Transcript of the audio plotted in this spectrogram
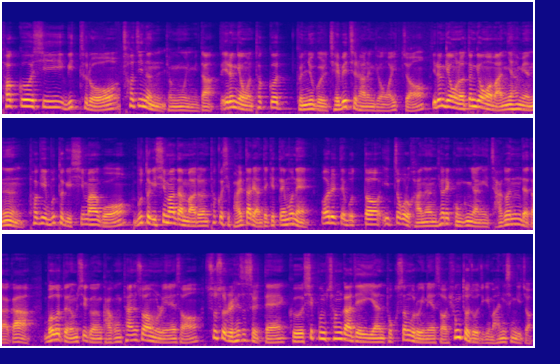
턱끝이 밑으로 처지는 경우입니다. 이런 경우는 턱끝 근육을 재배치를 하는 경우가 있죠. 이런 경우는 어떤 경우가 많냐 하면은 턱이 무턱이 심하고 무턱이 심하단 말은 턱끝이 발달이 안 됐기 때문에 어릴 때부터 이쪽으로 가는 혈액 공급량이 작은 데다가 먹었던 음식은 가공 탄수화물로 인해서 수술을 했었을 때 그 식품 첨가제에 의한 독성으로 인해서 흉터 조직이 많이 생기죠.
